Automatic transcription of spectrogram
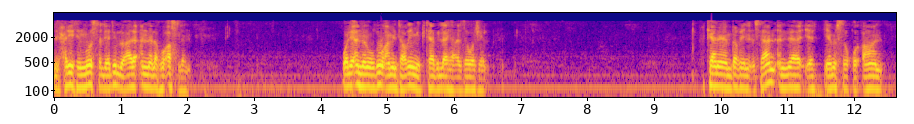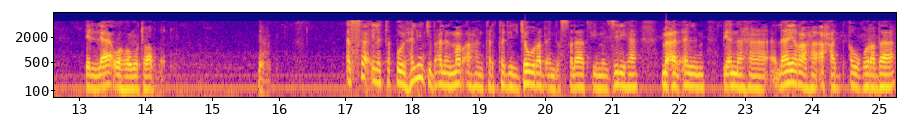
للحديث المرسل يدل على أن له أصلا. ولأن الوضوء من تعظيم كتاب الله عز وجل. كان ينبغي للإنسان أن لا يمس القرآن إلا وهو متوضئ. نعم. السائلة تقول هل يجب على المرأة أن ترتدي الجورب عند الصلاة في منزلها مع العلم بأنها لا يراها أحد أو غرباء؟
